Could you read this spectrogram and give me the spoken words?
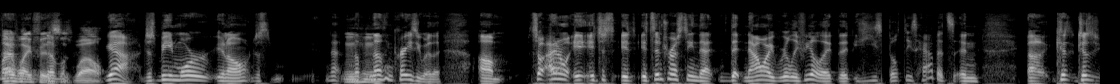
My that- wife is that- as well. yeah, just being more, you know, just not, no- Mhm. nothing crazy with it. Um, so I don't. It, it just it, it's interesting that that now I really feel it, that he's built these habits and because because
